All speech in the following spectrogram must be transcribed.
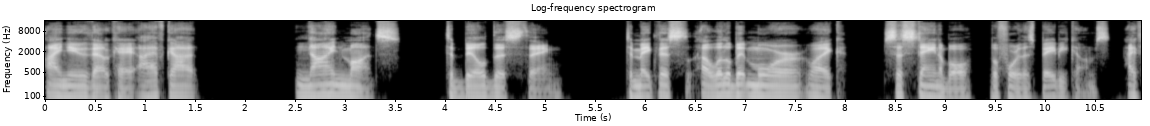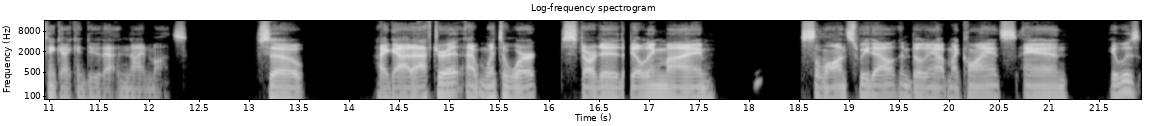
I knew that, okay, I've got nine months to build this thing, to make this a little bit more like sustainable before this baby comes. I think I can do that in nine months. So I got after it. I went to work, started building my salon suite out and building out my clients. And it was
